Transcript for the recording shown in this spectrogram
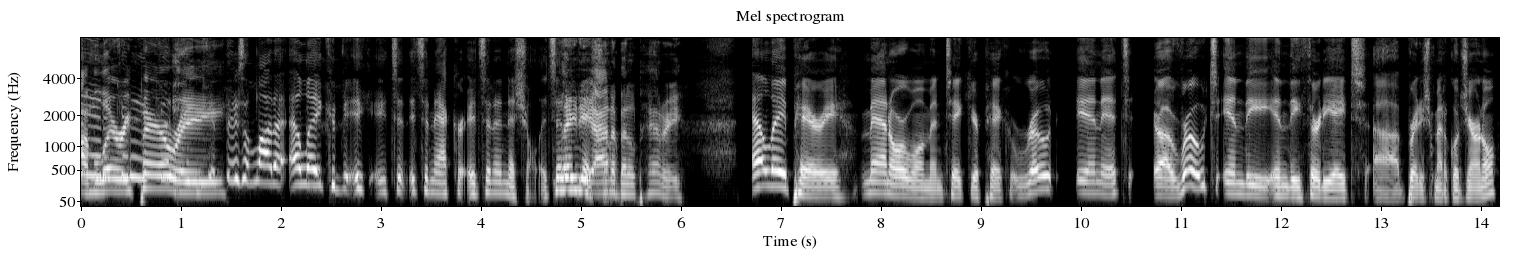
I'm, I'm Larry could- it could- Perry. There's a lot of L.A. could be. it- it's a, it's an acro, It's an initial. It's an Lady initial. Annabelle Perry. L.A. Perry, man or woman, take your pick. Wrote in it, uh, wrote in the in the 38 uh, British Medical Journal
